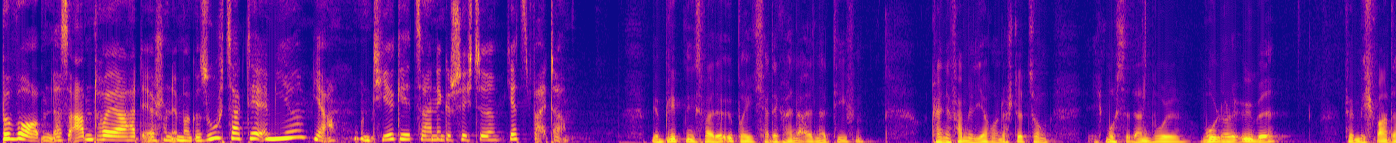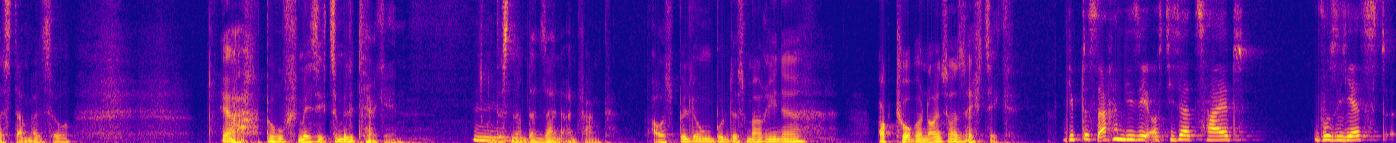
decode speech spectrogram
beworben. Das Abenteuer hat er schon immer gesucht, sagte er mir. Ja, und hier geht seine Geschichte jetzt weiter. Mir blieb nichts weiter übrig. Ich hatte keine Alternativen, keine familiäre Unterstützung. Ich musste dann wohl, wohl oder übel, für mich war das damals so, ja, berufsmäßig zum Militär gehen. Hm. Und das nahm dann seinen Anfang. Ausbildung Bundesmarine, Oktober 1960. Gibt es Sachen, die Sie aus dieser Zeit, wo Sie jetzt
